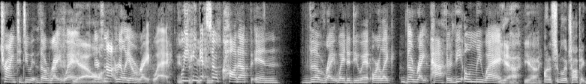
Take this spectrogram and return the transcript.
trying to do it the right way. Yeah, there's not really a right way. Well, you can get so caught up in the right way to do it, or like the right path, or the only way. yeah, yeah. On a similar topic,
